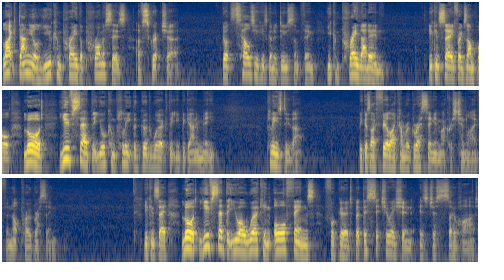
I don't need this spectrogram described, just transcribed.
Like Daniel, you can pray the promises of Scripture. God tells you He's going to do something, you can pray that in. You can say, for example, Lord, you've said that you'll complete the good work that you began in me. Please do that. Because I feel like I'm regressing in my Christian life and not progressing. You can say, Lord, you've said that you are working all things for good, but this situation is just so hard.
